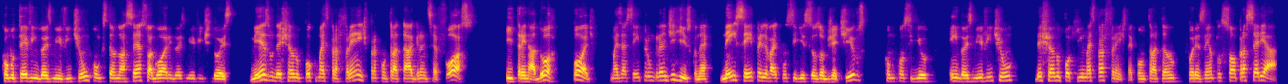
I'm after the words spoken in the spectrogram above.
como teve em 2021, conquistando acesso agora em 2022, mesmo deixando um pouco mais para frente para contratar grandes reforços e treinador, pode, mas é sempre um grande risco, né? Nem sempre ele vai conseguir seus objetivos, como conseguiu em 2021, deixando um pouquinho mais para frente, né? Contratando, por exemplo, só para a Série A.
